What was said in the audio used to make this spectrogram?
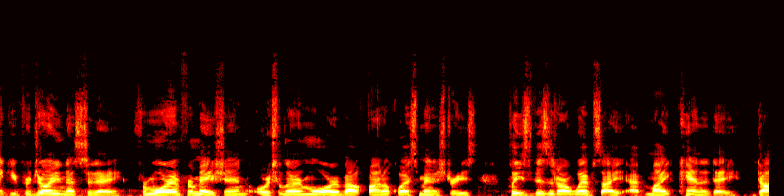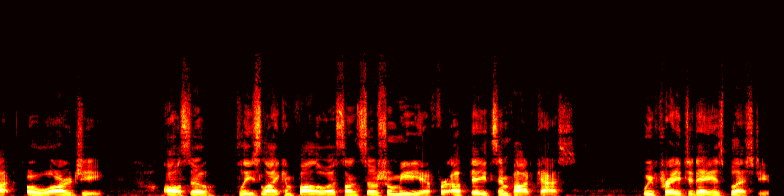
Thank you for joining us today. For more information or to learn more about Final Quest Ministries, please visit our website at mikecanaday.org. Also, please like and follow us on social media for updates and podcasts. We pray today has blessed you.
